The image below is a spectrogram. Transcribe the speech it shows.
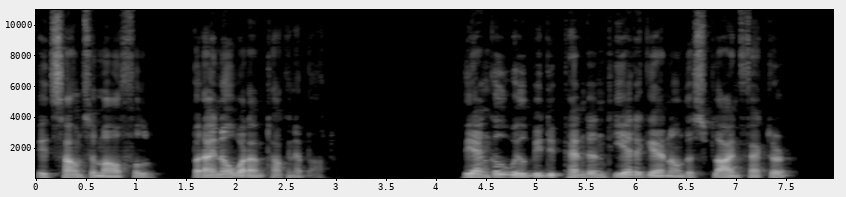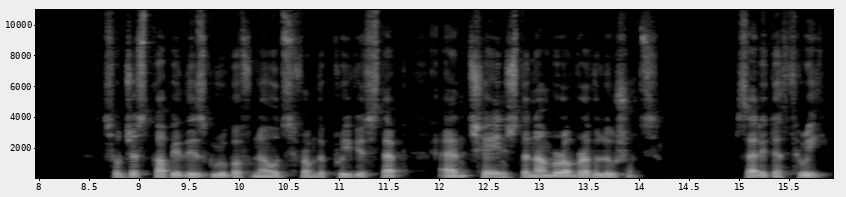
It sounds a mouthful, but I know what I'm talking about. The angle will be dependent yet again on the spline factor, so just copy this group of nodes from the previous step and change the number of revolutions. Set it to 3.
